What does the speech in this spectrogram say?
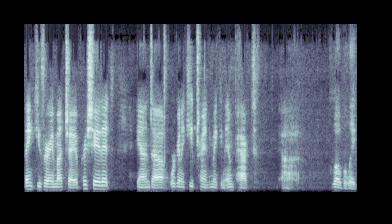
Thank you very much. I appreciate it. And uh, we're going to keep trying to make an impact uh, globally.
